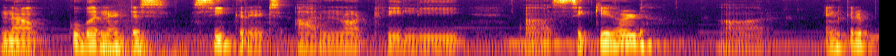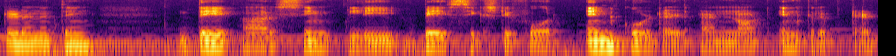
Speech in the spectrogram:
Now kubernetes secrets are not really uh, secured or encrypted anything. They are simply base 64 encoded and not encrypted.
